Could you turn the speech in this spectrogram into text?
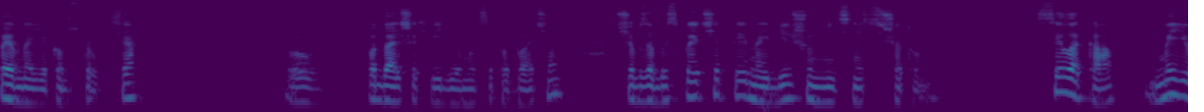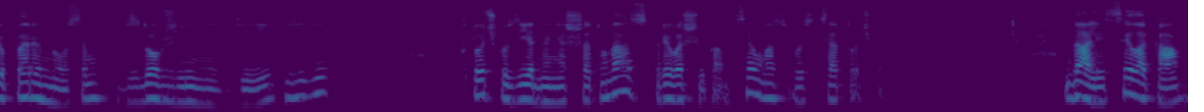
певна є конструкція. В подальших відео ми це побачимо, щоб забезпечити найбільшу міцність шатуну. Сила К, ми її переносимо вздовж лінії дії її в точку з'єднання шатуна з кривошипом. Це у нас ось ця точка. Далі сила К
